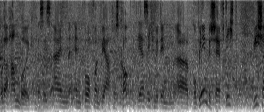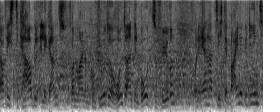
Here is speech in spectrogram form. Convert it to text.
oder Hamburg. Das ist ein Entwurf von Beatus Kopp, der sich mit dem äh, Problem beschäftigt, wie schaffe ich es, die Kabel elegant von meinem Computer runter an den Boden zu führen. Und er hat sich der Beine bedient,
